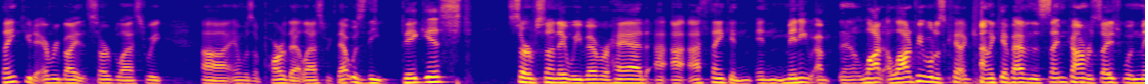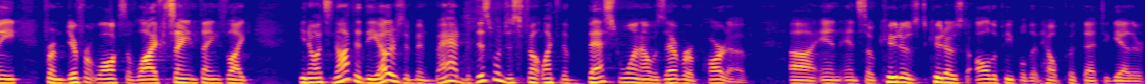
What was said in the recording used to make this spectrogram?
thank you to everybody that served last week and was a part of that last week. That was the biggest Serve Sunday we've ever had. I, I think in, in many, um, a lot, a lot of people just kind of kept having the same conversation with me from different walks of life, saying things like, you know, it's not that the others have been bad, but this one just felt like the best one I was ever a part of. Uh, and, and so kudos, kudos to all the people that helped put that together.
